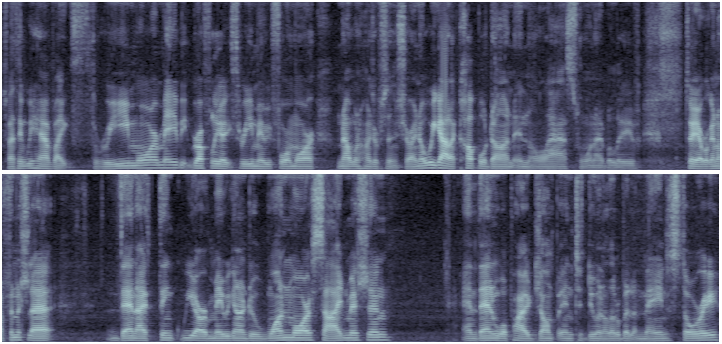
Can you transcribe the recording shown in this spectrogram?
So I think we have like three more, maybe roughly like three, maybe four more. I'm not 100% sure. I know we got a couple done in the last one, I believe. So yeah, we're gonna finish that. Then I think we are maybe gonna do one more side mission, and then we'll probably jump into doing a little bit of main story.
